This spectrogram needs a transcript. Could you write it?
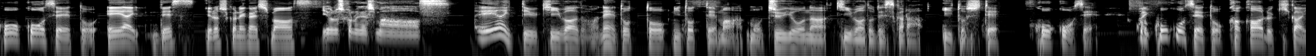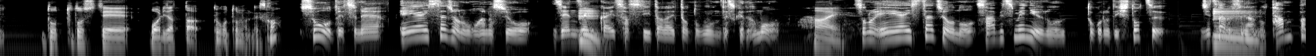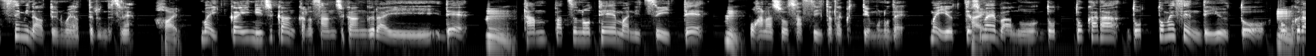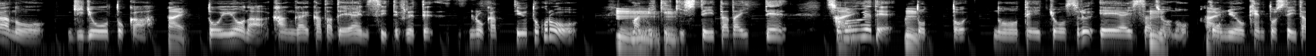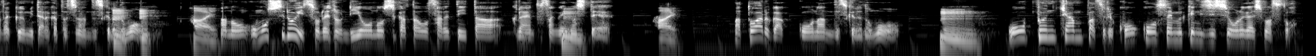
高校生と AI ですよろしくお願いしますよろしくお願いします。AI っていうキーワードはね、ドットにとってまあもう重要なキーワードですからいいとして、高校生。これ高校生と関わる機会、ドットとして終わりだったってことなんですか？そうですね。AI スタジオのお話を前々回させていただいたと思うんですけども、はい。その AI スタジオのサービスメニューのところで一つ、実はですね、うん。あの単発セミナーというのもやってるんですね。はい。まあ1回2時間から3時間ぐらいでうん。単発のテーマについてうん。お話をさせていただくっていうもので、まあ言ってしまえばあのドットから、ドット目線で言うと、うん。僕らの技量とか、はい。どういうような考え方で AI について触れてるのかっていうところをまあ、見聞きしていただいて、その上でうん。ドットの提供する AI スタジオのはい。購入を検討していただくみたいな形なんですけれどもうん、うんはい。あの、面白いそれの利用の仕方をされていたクライアントさんがいまして、はい。まあ、とある学校なんですけれども、うん。オープンキャンパスで高校生向けに実施をお願いしますと。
